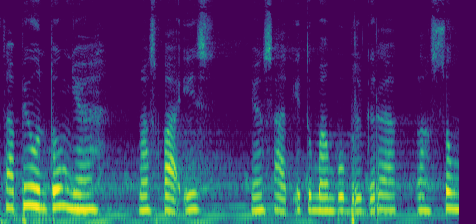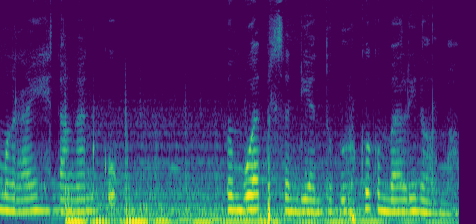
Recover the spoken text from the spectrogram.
Tetapi untungnya, Mas Faiz yang saat itu mampu bergerak langsung meraih tanganku, membuat persendian tubuhku kembali normal.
